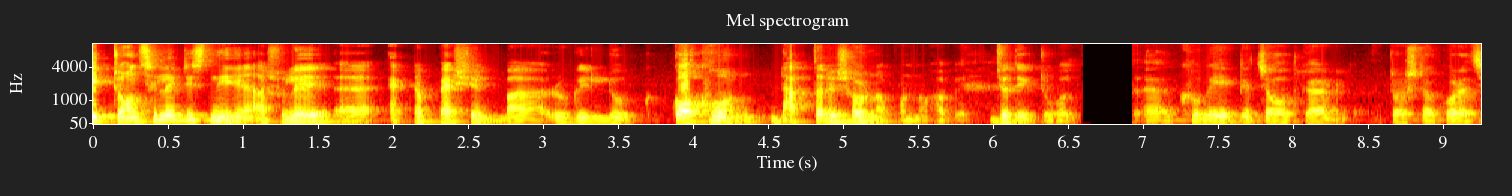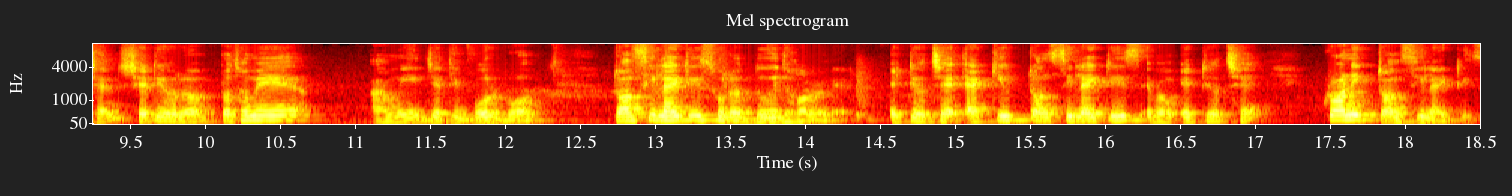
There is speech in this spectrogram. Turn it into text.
এই টনসিলাইটিস নিয়ে আসলে একটা প্যাশেন্ট বা রোগীর লোক কখন ডাক্তারের শরণাপন্ন হবে যদি একটু বলতেন খুবই একটি চমৎকার প্রশ্ন করেছেন। সেটি হলো প্রথমে আমি যেটি বলব টনসিলাইটিস হলো দুই ধরনের। একটি হচ্ছে অ্যাকিউট টনসিলাইটিস এবং একটি হচ্ছে ক্রনিক টনসিলাইটিস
